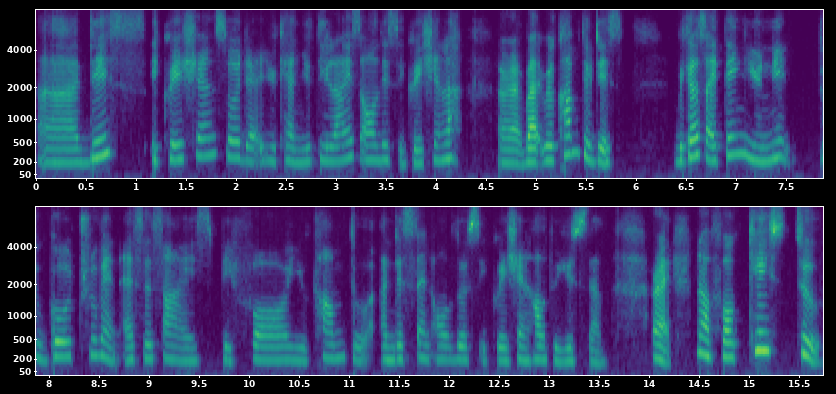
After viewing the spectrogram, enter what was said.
uh this equation so that you can utilize all this equation lah. All right, but we'll come to this because I think you need to go through an exercise before you come to understand all those equation how to use them. All right. Now for case two,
